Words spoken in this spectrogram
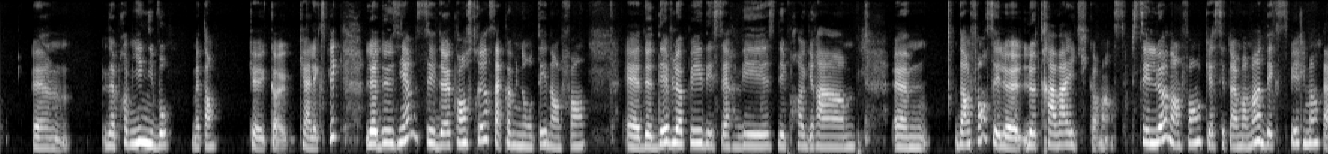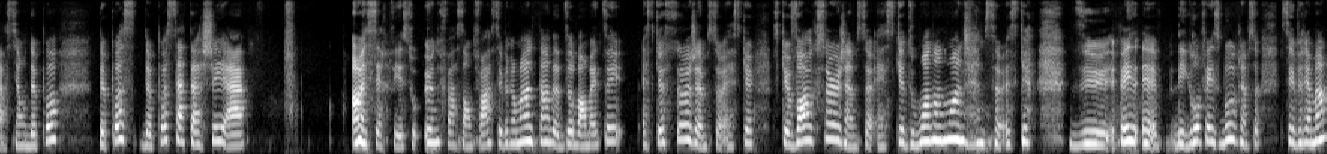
le premier niveau, mettons, qu'elle explique. Le deuxième, c'est de construire sa communauté, dans le fond, euh, de développer des services, des programmes. Euh, dans le fond, c'est le, travail qui commence. C'est là, dans le fond, que c'est un moment d'expérimentation, de ne pas, de pas, de pas s'attacher à un service ou une façon de faire. C'est vraiment le temps de dire, bon, ben, tu sais, est-ce que ça, j'aime ça? Est-ce que, est que Voxer, j'aime ça? Est-ce que du one-on-one, j'aime ça? Est-ce que du, euh, des groupes Facebook, j'aime ça? C'est vraiment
